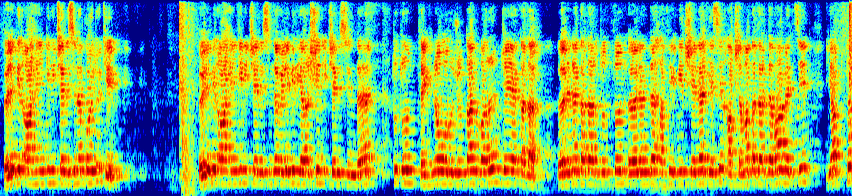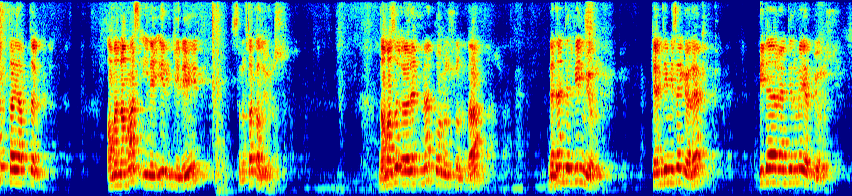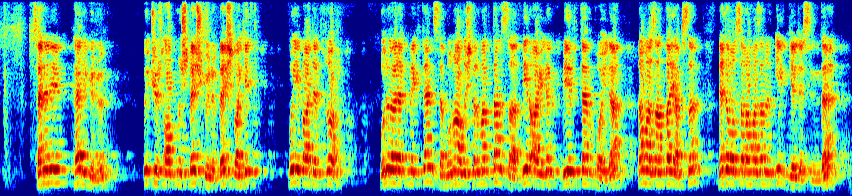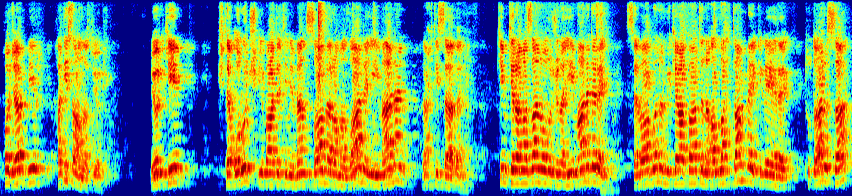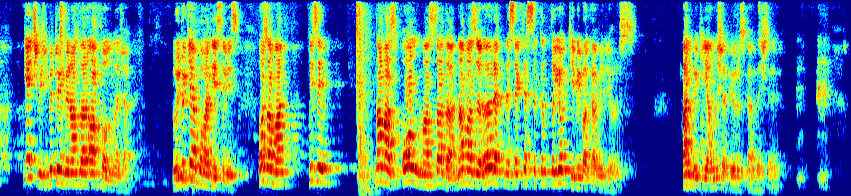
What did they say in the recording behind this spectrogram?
öyle bir ahengin içerisine koydu ki öyle bir ahengin içerisinde öyle bir yarışın içerisinde tutun tekne orucundan varıncaya kadar öğlene kadar tutsun öğlende hafif bir şeyler yesin akşama kadar devam etsin. Yaptık da yaptık. Ama namaz ile ilgili sınıfta kalıyoruz. Namazı öğretme konusunda nedendir bilmiyoruz. Kendimize göre bir değerlendirme yapıyoruz. Senenin her günü 365 günü 5 vakit bu ibadet zor. Bunu öğretmektense, bunu alıştırmaktansa bir aylık bir tempoyla Ramazan'da yapsın. Ne de olsa Ramazan'ın ilk gecesinde hoca bir hadis anlatıyor. Diyor ki işte oruç ibadetini men sâme ramazâne imanen ve ihtisaben. Kim ki Ramazan orucuna iman ederek sevabını, mükafatını Allah'tan bekleyerek tutarsa geçmiş bütün günahları affolunacak. Duyduk ya bu hadisi biz. O zaman bizim namaz olmasa da namazı öğretmesek de sıkıntı yok gibi bakabiliyoruz. Halbuki yanlış yapıyoruz kardeşlerim.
